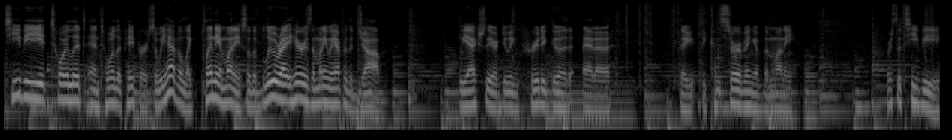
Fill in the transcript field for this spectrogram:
TV, toilet, and toilet paper. So we have like plenty of money. So the blue right here is the money we have for the job. We actually are doing pretty good at uh, the, the conserving of the money. Where's the TV?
